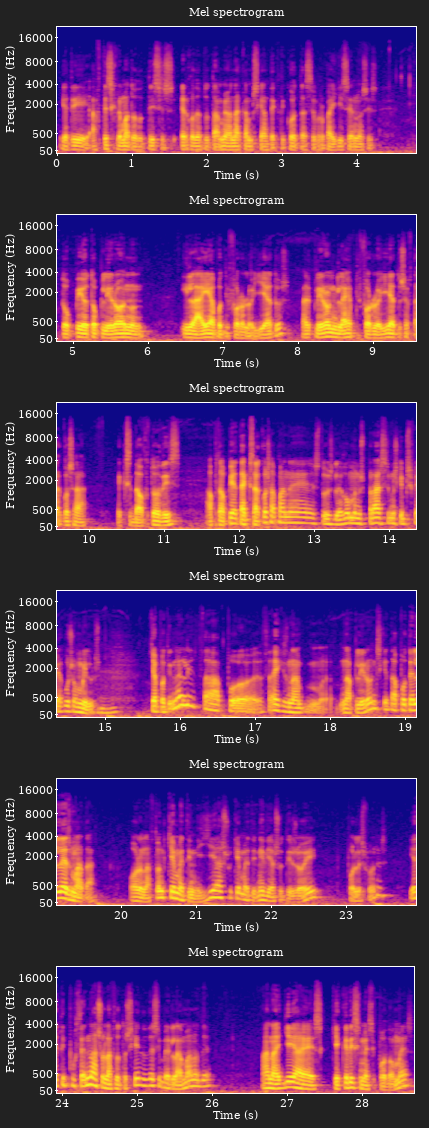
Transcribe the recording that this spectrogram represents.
γιατί αυτές οι χρηματοδοτήσεις έρχονται από το Ταμείο Ανάκαμψης και Ανθεκτικότητας της Ευρωπαϊκής Ένωσης, το οποίο το πληρώνουν οι λαοί από τη φορολογία τους. Δηλαδή, πληρώνουν οι λαοί από τη φορολογία τους 768 δις, από τα οποία τα 600 πάνε στους λεγόμενους πράσινους και ψηφιακούς ομίλους. Και από την άλλη θα, θα έχεις να, να πληρώνεις και τα αποτελέσματα όλων αυτών και με την υγεία σου και με την ίδια σου τη ζωή πολλές φορές. Γιατί πουθενά σε όλο αυτό το σχέδιο δεν συμπεριλαμβάνονται αναγκαίες και κρίσιμες υποδομές.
